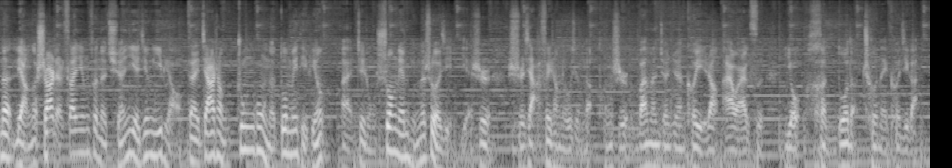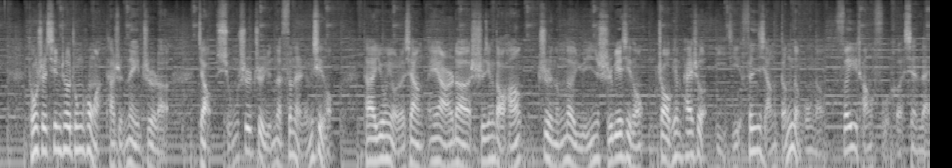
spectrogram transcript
那两个十二点三英寸的全液晶仪表，再加上中控的多媒体屏，哎，这种双联屏的设计也是时下非常流行的。同时，完完全全可以让 LX 有很多的车内科技感。同时，新车中控啊，它是内置了叫雄狮智云的三点零系统。它拥有了像 AR 的实景导航、智能的语音识别系统、照片拍摄以及分享等等功能，非常符合现在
